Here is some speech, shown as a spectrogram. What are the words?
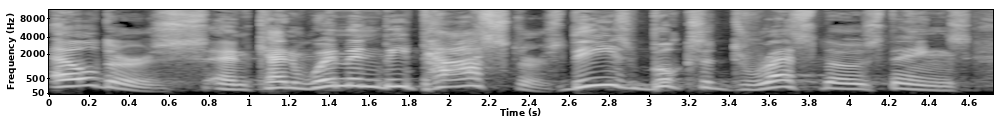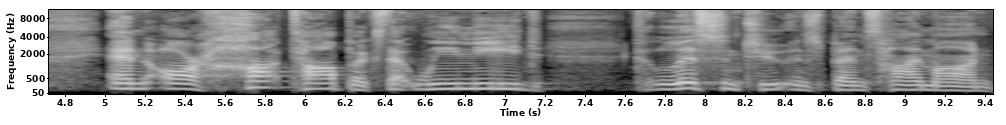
elders and can women be pastors, these books address those things and are hot topics that we need to listen to and spend time on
